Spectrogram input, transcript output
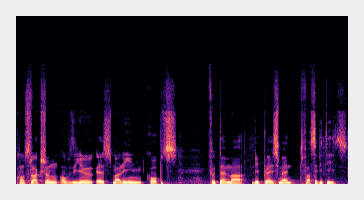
construction of the U.S. Marine Corps Futenma replacement facilities.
